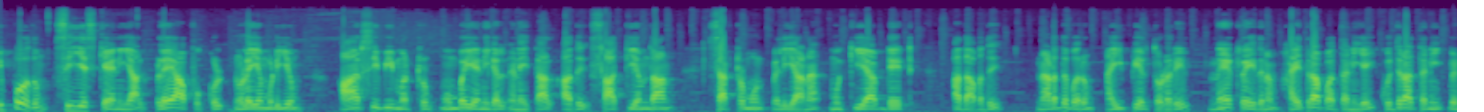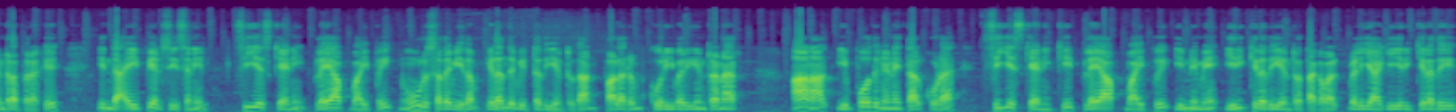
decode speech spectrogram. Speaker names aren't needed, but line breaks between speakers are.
இப்போதும் CSK அணியால் play ஆஃபுக்குள் நுழைய முடியும். ஆர்சிபி மற்றும் மும்பை அணிகள் நினைத்தால் அது சாத்தியம்தான். சற்று முன் வெளியான முக்கிய அப்டேட் அதாவது நடந்து வரும் ஐபிஎல் தொடரில் நேற்றைய தினம் ஹைதராபாத் அணியை குஜராத் அணி வென்ற பிறகு இந்த ஐபிஎல் சீசனில் சிஎஸ்கே அணி பிளே ஆஃப் வாய்ப்பை நூறு சதவீதம் இழந்துவிட்டது என்றுதான் பலரும் கூறி வருகின்றனர். ஆனால் இப்போது நினைத்தால் கூட சிஎஸ்கே அணிக்கு பிளே ஆஃப் வாய்ப்பு இன்னுமே இருக்கிறது என்ற தகவல் வெளியாகி இருக்கிறது.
